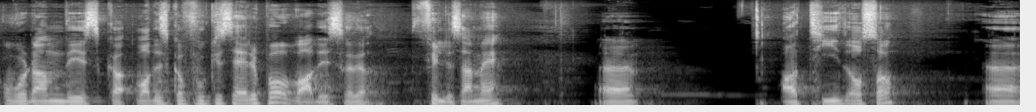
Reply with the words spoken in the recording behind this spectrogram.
og de skal, hva de skal fokusere på, hva de skal fylle seg med. eh, av tid også. Eh,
